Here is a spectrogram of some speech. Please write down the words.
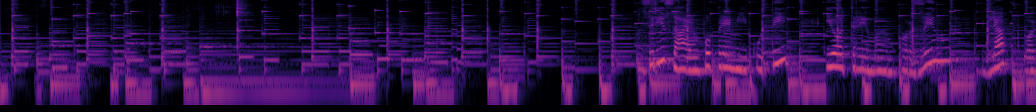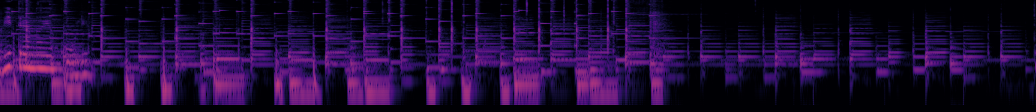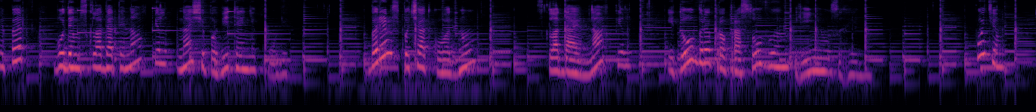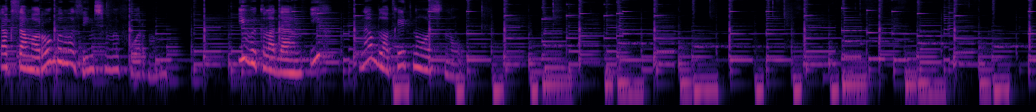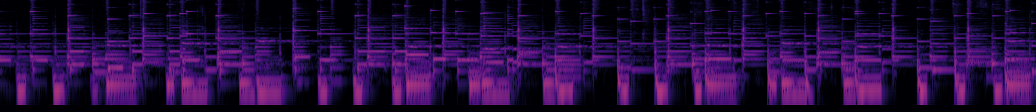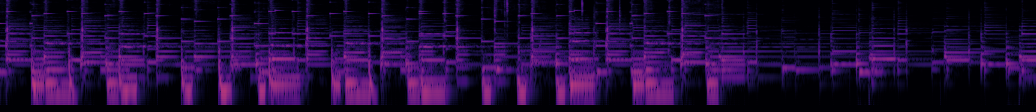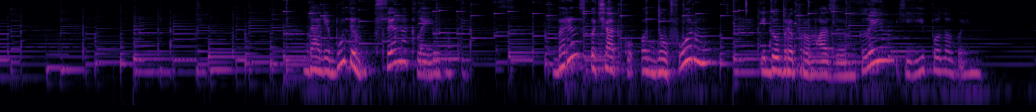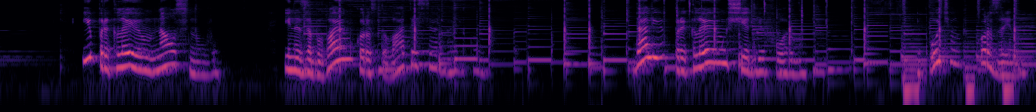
Зрізаємо по прямій кути і отримуємо корзину для повітряної кулі. Тепер будемо складати навпіл наші повітряні кулі. Беремо спочатку одну, складаємо навпіл і добре пропрасовуємо лінію згину. Потім так само робимо з іншими формами. І викладаємо їх на блакитну основу. Далі будемо все наклеювати. Беремо спочатку одну форму і добре промазуємо клеєм її половину. І приклеюємо на основу. І не забуваємо користуватися серветкою. Далі приклеюємо ще дві форми. І потім корзину.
